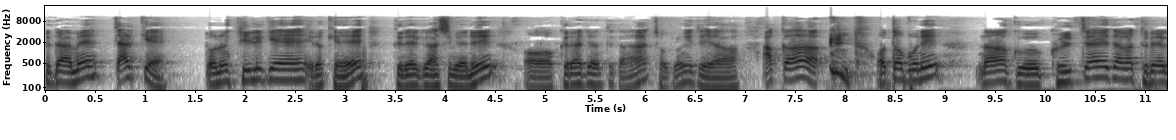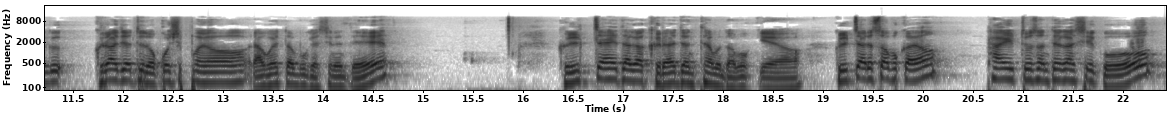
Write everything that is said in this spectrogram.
그 다음에 짧게, 또는 길게 이렇게 드래그 하시면은 어 그라디언트가 적용이 돼요. 아까 어떤 분이 나 그 글자에다가 드래그 그라디언트 넣고 싶어요 라고 했던 분 계시는데 글자에다가 그라디언트 한번 넣어볼게요. 글자를 써볼까요? 타입 2 선택하시고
